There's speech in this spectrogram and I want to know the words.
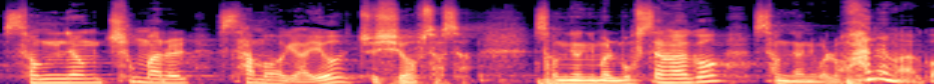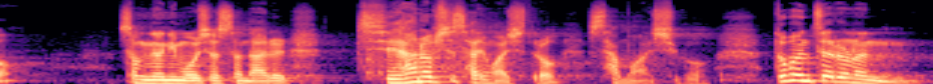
성령 충만을 사모하게 하여 주시옵소서. 성령님을 묵상하고 성령님을 환영하고 성령님 오셔서 나를 제한 없이 사용하시도록 사모하시고 두 번째로는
